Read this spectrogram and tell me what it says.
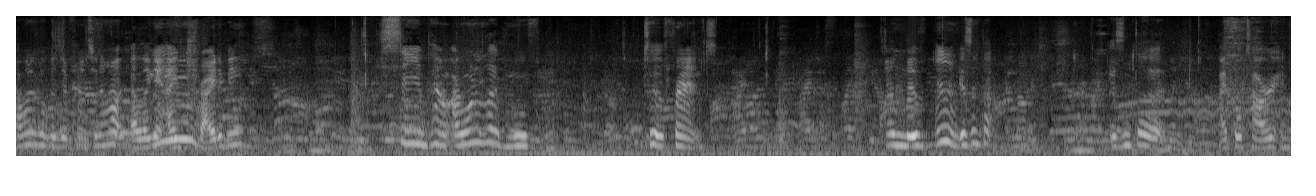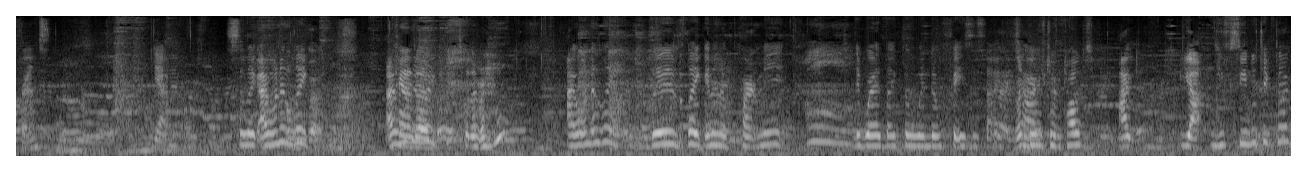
I want to go visit France. You know how elegant I try to be? Same Pam. I want to like move to France and live. Mm. Isn't that? Isn't the Eiffel Tower in France? Yeah. So like I want to like. I want to like. whatever. I want to like live like in an apartment where like the window faces that Like tower. those TikToks. I, yeah, you've seen a TikTok?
